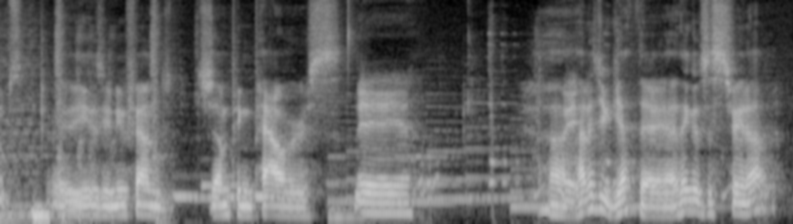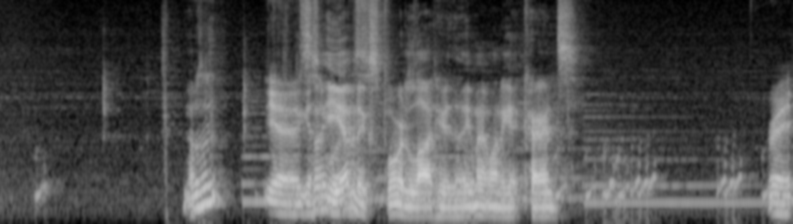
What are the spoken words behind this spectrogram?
Oops. use your newfound jumping powers. Yeah, yeah, yeah. Uh, how did you get there? I think it was just straight up. Was it? Yeah, I guess So you haven't explored a lot here, though. You might want to get cards. Right.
